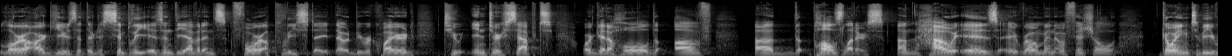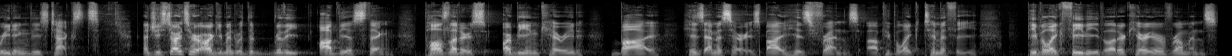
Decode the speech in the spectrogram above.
Laura argues that there just simply isn't the evidence for a police state that would be required to intercept or get a hold of uh, the, Paul's letters. Um, how is a Roman official going to be reading these texts? And she starts her argument with a really obvious thing Paul's letters are being carried by his emissaries, by his friends, uh, people like Timothy, people like Phoebe, the letter carrier of Romans.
